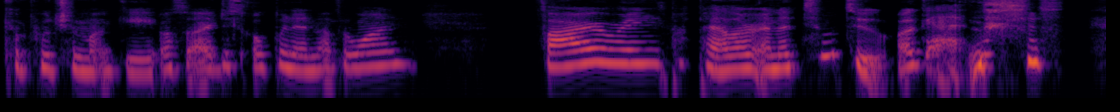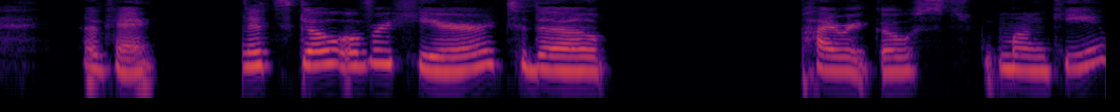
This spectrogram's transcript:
capuchin monkey. Also, I just opened another one fire ring propeller, and a tutu again. okay, let's go over here to the pirate ghost monkey.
